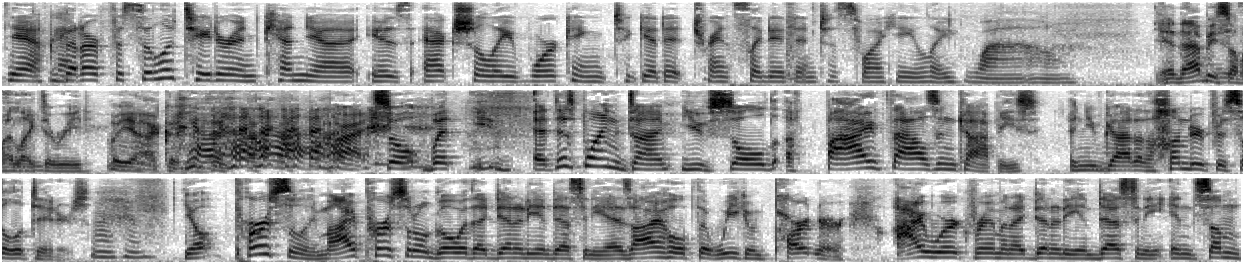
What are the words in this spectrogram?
Yeah, Okay. but our facilitator in Kenya is actually working to get it translated into Swahili. wow. Yeah, that'd be something I'd like to read. Oh yeah, I could. All right. So, but you, at this point in time, you've sold a five thousand copies, and you've got a hundred facilitators. Mm-hmm. You know, personally, my personal goal with Identity and Destiny is I hope that we can partner. I work for him in Identity and Destiny in some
